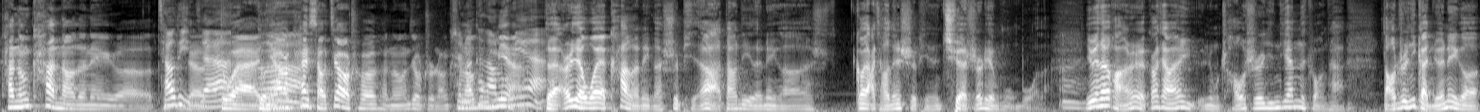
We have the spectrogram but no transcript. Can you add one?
他能看到的那个桥底下对，对你要是开小轿车，可能就只能看到路面。面。对，而且我也看了那个视频啊，当地的那个高架桥那视频，确实挺恐怖的，嗯，因为它好像是刚下完雨那种潮湿阴天的状态，导致你感觉那个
